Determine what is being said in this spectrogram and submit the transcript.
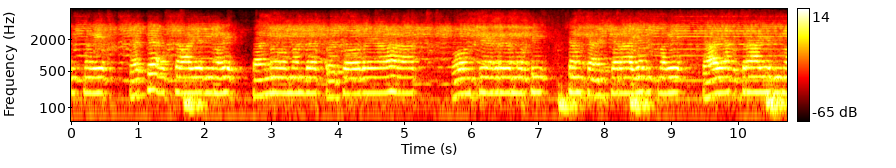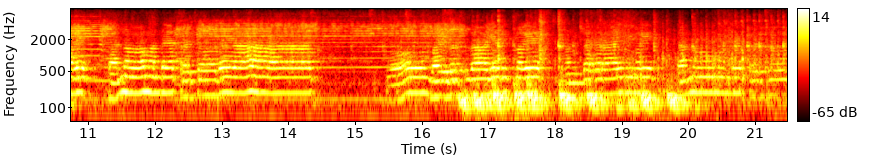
विद्महे सर्गहस्ताय धीमहे तन्नो मन्दप्रचोदयात् ॐ श्रीगरमूर्ति शं शनैश्चराय विद्महे छायापुत्राय धीमहे तन्नो मन्दप्रचोदयात् ॐ वैवसुदाय विद्महे मन्दहराय धीमहे तन्नो मन्दप्रचोदयात्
